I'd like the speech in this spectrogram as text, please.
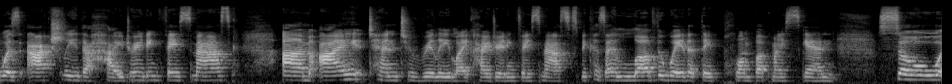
was actually the hydrating face mask. Um, I tend to really like hydrating face masks because I love the way that they plump up my skin. So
